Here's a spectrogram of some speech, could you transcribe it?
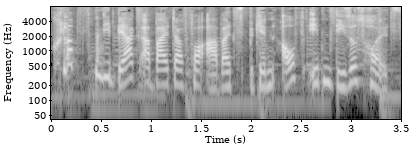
klopften die Bergarbeiter vor Arbeitsbeginn auf eben dieses Holz.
